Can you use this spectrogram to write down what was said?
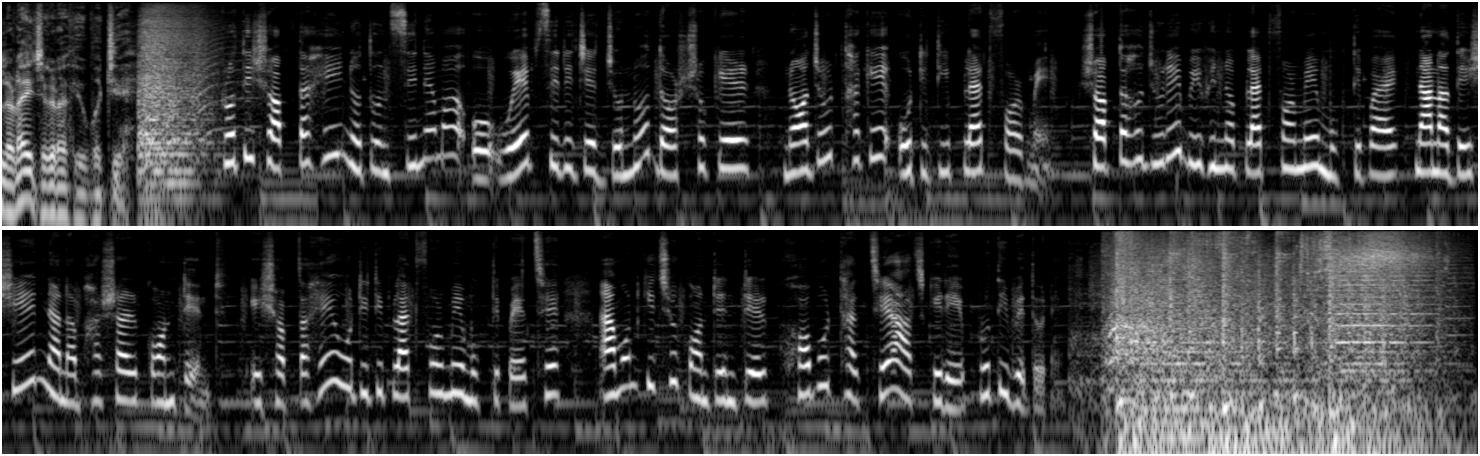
লড়াই ঝগড়া কেউ প্রতি সপ্তাহেই নতুন সিনেমা ও ওয়েব সিরিজের জন্য দর্শকের নজর থাকে ওটিটি প্ল্যাটফর্মে। সপ্তাহ জুড়ে বিভিন্ন প্ল্যাটফর্মে মুক্তি পায় নানা দেশে নানা ভাষার কন্টেন্ট এই সপ্তাহে ওটিটি প্ল্যাটফর্মে মুক্তি পেয়েছে এমন কিছু কন্টেন্টের খবর থাকছে আজকের এ প্রতিবেদনে।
